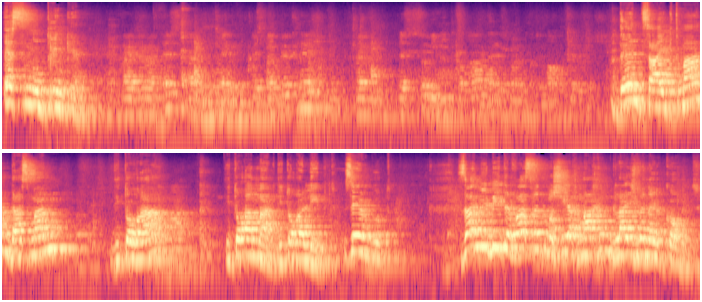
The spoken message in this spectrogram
essen und trinken? Weil wenn man isst, dann ist man glücklich. Dann zeigt man, dass man die Torah, die Torah mag, die Torah liebt. Sehr gut. Sag mir bitte, was wird Moschiach machen, gleich wenn er kommt?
